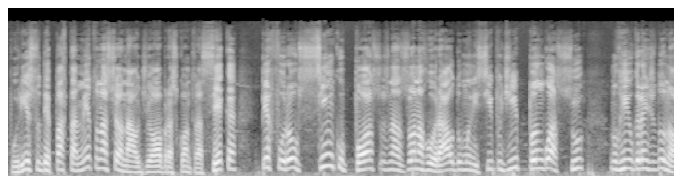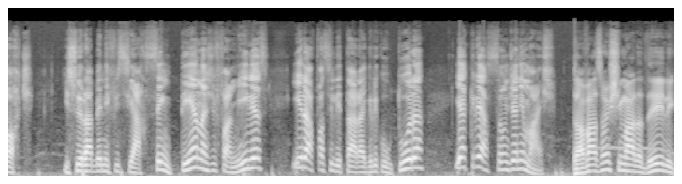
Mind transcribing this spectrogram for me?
Por isso, o Departamento Nacional de Obras contra a Seca perfurou cinco poços na zona rural do município de Ipanguaçu, no Rio Grande do Norte. Isso irá beneficiar centenas de famílias, irá facilitar a agricultura e a criação de animais. A vazão estimada dele,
